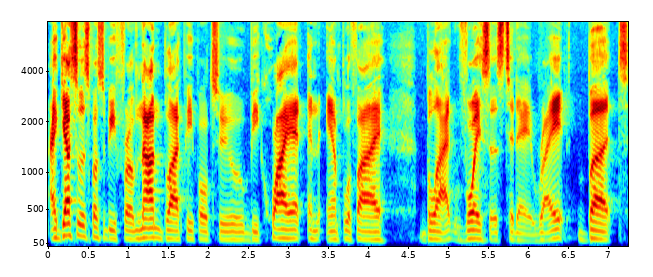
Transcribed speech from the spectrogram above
I guess it was supposed to be for non-black people to be quiet and amplify black voices today, right? But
